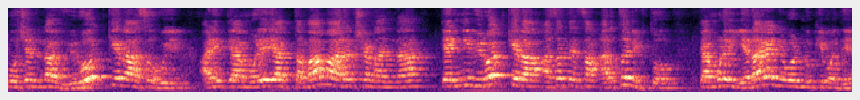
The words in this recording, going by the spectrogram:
मोशनला विरोध केला असं होईल आणि त्यामुळे या तमाम आरक्षणांना त्यांनी विरोध केला असा त्याचा अर्थ निघतो. त्यामुळे येणाऱ्या निवडणुकीमध्ये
